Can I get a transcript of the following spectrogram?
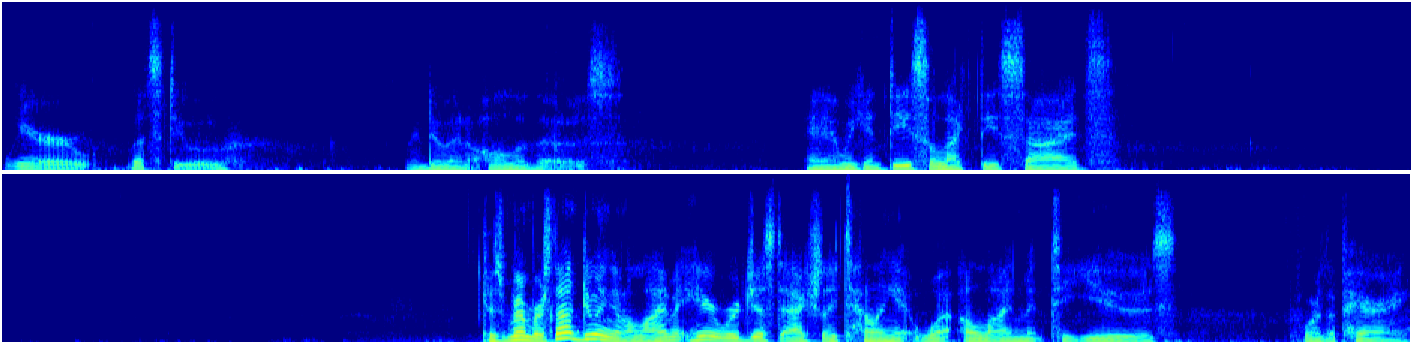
We're let's do. We're doing all of those, and we can deselect these sides. Because remember, it's not doing an alignment here. We're just actually telling it what alignment to use for the pairing.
